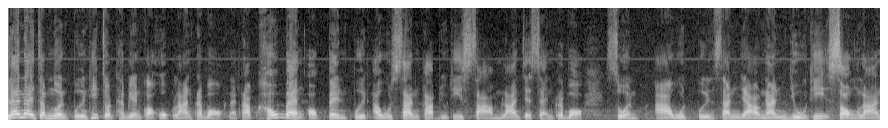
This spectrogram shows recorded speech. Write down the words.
และในจำนวนปืนที่จดทะเบียนกว่า 6 ล้านกระบอกนะครับเขาแบ่งออกเป็นปืนอาวุธสั้นครับอยู่ที่3ล้าน7แสนกระบอก ส่วนอาวุธปืนสั้นยาวนั้นอยู่ที่2ล้าน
